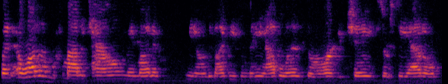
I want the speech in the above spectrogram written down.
but a lot of them from out of town. They might have, you know, they might be from Minneapolis or Oregon Shakes or Seattle,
